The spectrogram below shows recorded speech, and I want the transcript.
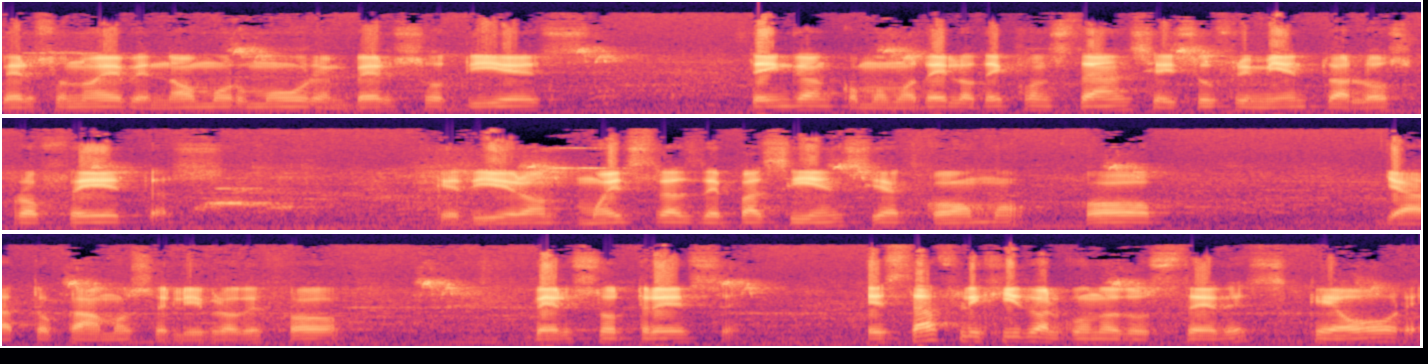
Verso 9, no murmuren. Verso 10, tengan como modelo de constancia y sufrimiento a los profetas, que dieron muestras de paciencia como Job. Ya tocamos el libro de Job. Verso 13. ¿Está afligido alguno de ustedes? Que ore.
